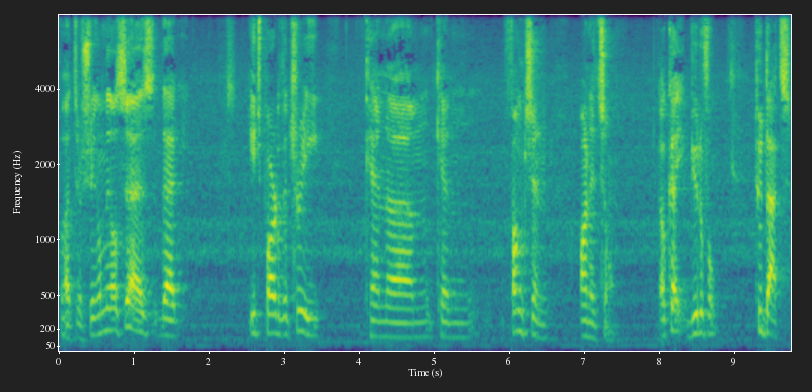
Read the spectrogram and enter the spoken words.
But the Shingam says that each part of the tree can um, can function on its own. Okay, beautiful. Two dots.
